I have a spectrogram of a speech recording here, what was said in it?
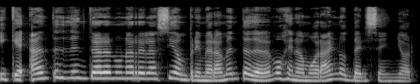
y que antes de entrar en una relación primeramente debemos enamorarnos del Señor.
